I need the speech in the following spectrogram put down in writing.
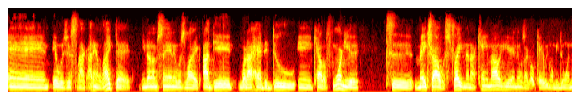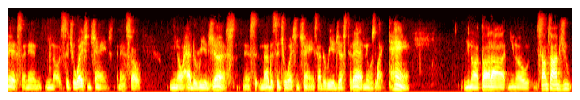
And it was just like, I didn't like that. You know what I'm saying? It was like I did what I had to do in California to make sure I was straight. And then I came out here and it was like, okay, we're going to be doing this. And then, you know, the situation changed. And then so, you know, had to readjust. And another situation changed, had to readjust to that. And it was like, dang, you know, I thought I, you know, sometimes you,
